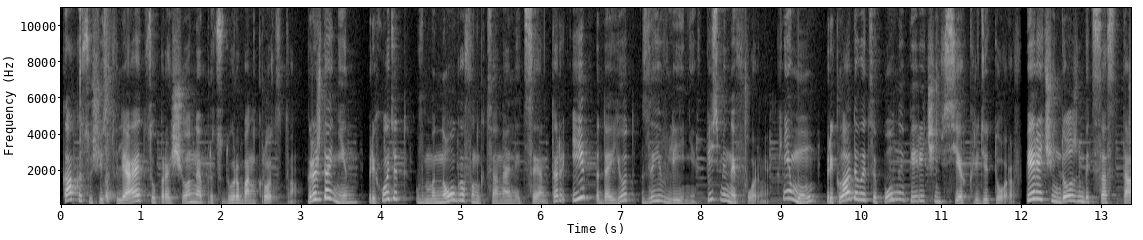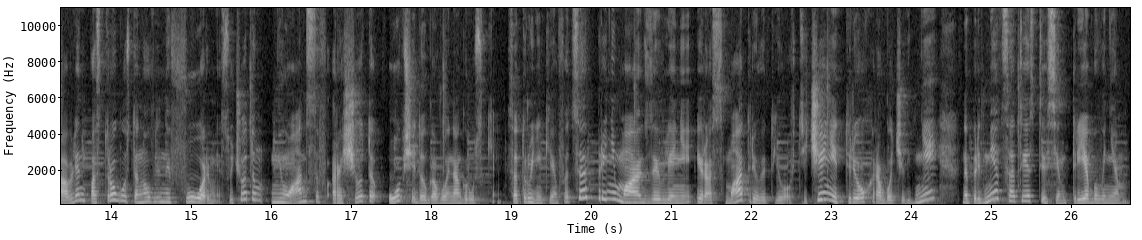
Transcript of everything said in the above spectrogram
Как осуществляется упрощенная процедура банкротства? Гражданин приходит в многофункциональный центр и подает заявление в письменной форме. К нему прикладывается полный перечень всех кредиторов. Перечень должен быть составлен по строго установленной форме с учетом нюансов расчета общей долговой нагрузки. Сотрудники МФЦ принимают заявление и рассматривают его в течение трех рабочих дней на предмет соответствия всем требованиям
